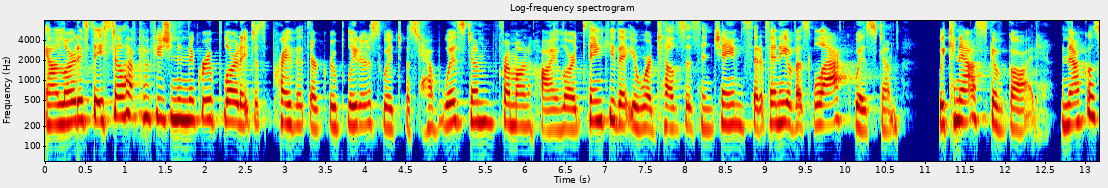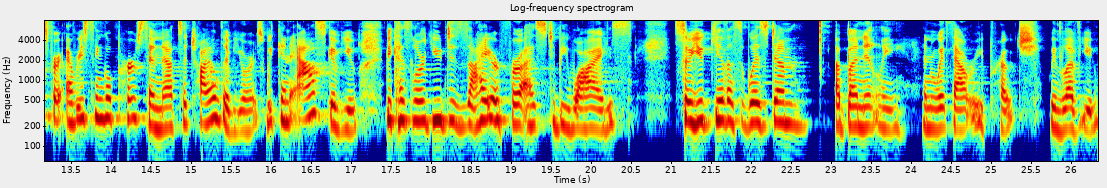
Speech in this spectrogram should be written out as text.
And Lord, if they still have confusion in the group, Lord, I just pray that their group leaders would just have wisdom from on high. Lord, thank you that your word tells us in James that if any of us lack wisdom, we can ask of God. And that goes for every single person that's a child of yours. We can ask of you because, Lord, you desire for us to be wise. So you give us wisdom abundantly and without reproach. We love you.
